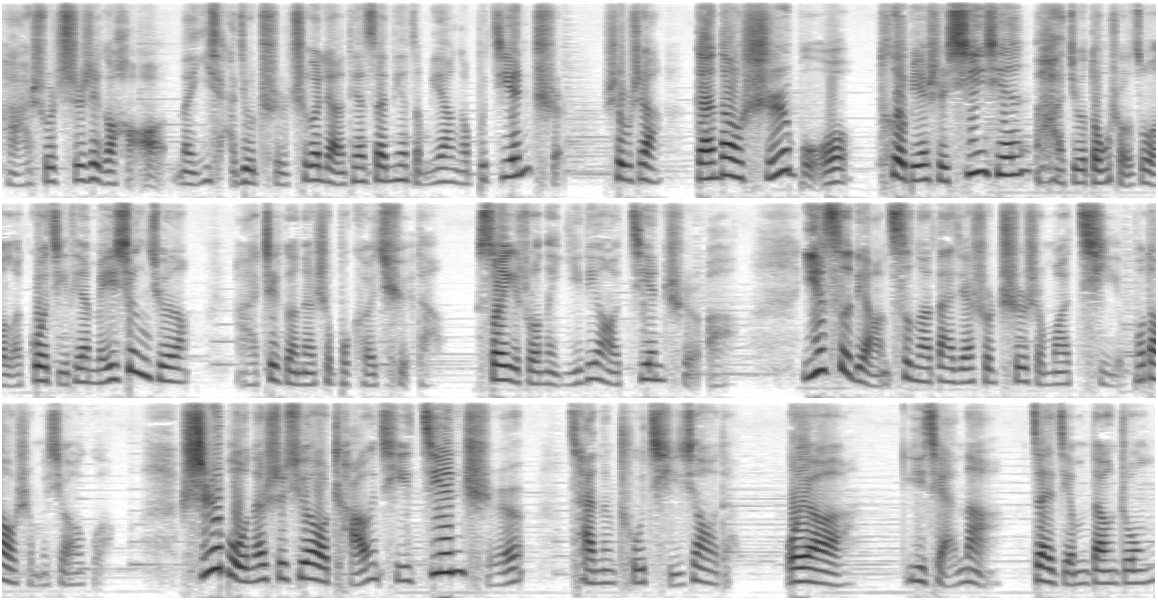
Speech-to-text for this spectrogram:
啊，说吃这个好，那一下就吃，吃个两天三天怎么样啊？不坚持，是不是啊？感到食补，特别是新鲜 啊，就动手做了，过几天没兴趣了啊，这个呢是不可取的。所以说呢，一定要坚持啊，一次两次呢，大家说吃什么起不到什么效果，食补呢是需要长期坚持才能出奇效的。我要以前呢，在节目当中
